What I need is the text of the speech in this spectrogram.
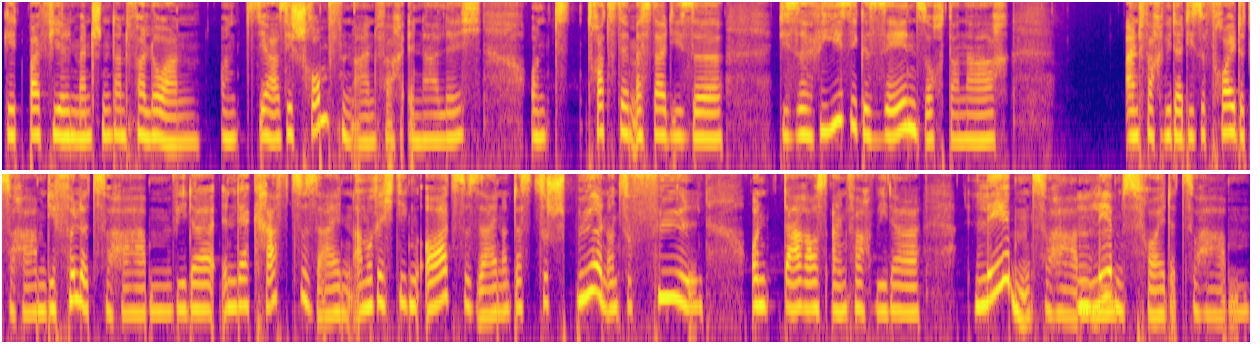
geht bei vielen Menschen dann verloren. Und ja, sie schrumpfen einfach innerlich. Und trotzdem ist da diese, diese riesige Sehnsucht danach, einfach wieder diese Freude zu haben, die Fülle zu haben, wieder in der Kraft zu sein, am richtigen Ort zu sein und das zu spüren und zu fühlen und daraus einfach wieder Leben zu haben, Lebensfreude zu haben.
